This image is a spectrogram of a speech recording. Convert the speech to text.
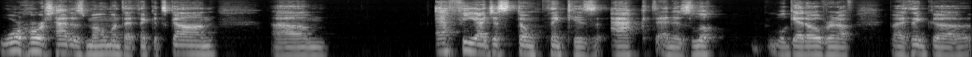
Warhorse had his moment. I think it's gone. Um, Effy, I just don't think his act and his look will get over enough. But I think uh,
